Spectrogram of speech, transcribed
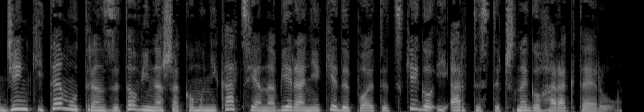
Dzięki temu tranzytowi nasza komunikacja nabiera niekiedy poetyckiego i artystycznego charakteru.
